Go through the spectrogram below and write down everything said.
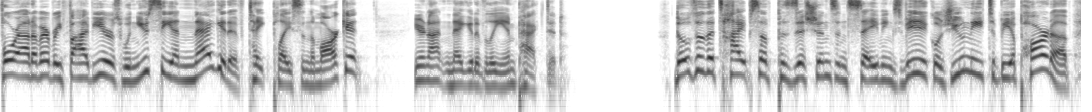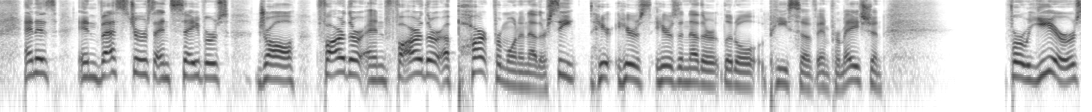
four out of every five years, when you see a negative take place in the market, you're not negatively impacted. Those are the types of positions and savings vehicles you need to be a part of. And as investors and savers draw farther and farther apart from one another, see, here, here's, here's another little piece of information. For years,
